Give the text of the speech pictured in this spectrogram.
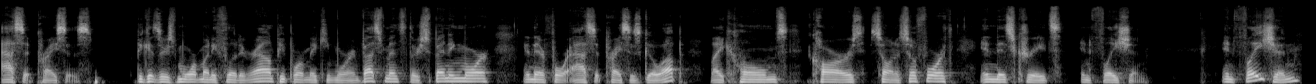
asset prices because there's more money floating around. People are making more investments. They're spending more and therefore asset prices go up like homes, cars, so on and so forth. And this creates inflation. Inflation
